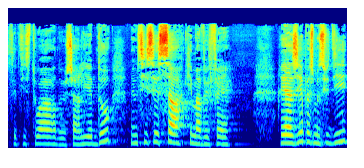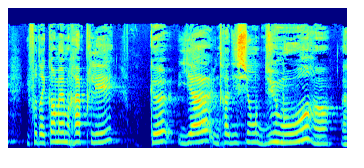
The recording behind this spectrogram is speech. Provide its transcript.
cette histoire de Charlie Hebdo, même si c'est ça qui m'avait fait réagir, parce que je me suis dit, il faudrait quand même rappeler qu'il y a une tradition d'humour. Hein,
